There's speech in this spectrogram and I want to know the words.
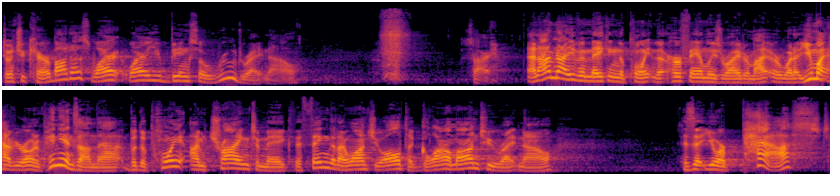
Don't you care about us? Why, why are you being so rude right now? Sorry. And I'm not even making the point that her family's right or my or whatever. You might have your own opinions on that, but the point I'm trying to make, the thing that I want you all to glom onto right now, is that your past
